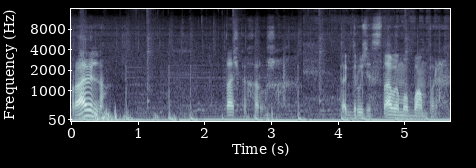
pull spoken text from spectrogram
Правильно? Тачка хороша. Так, друзі, ставимо бампер.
